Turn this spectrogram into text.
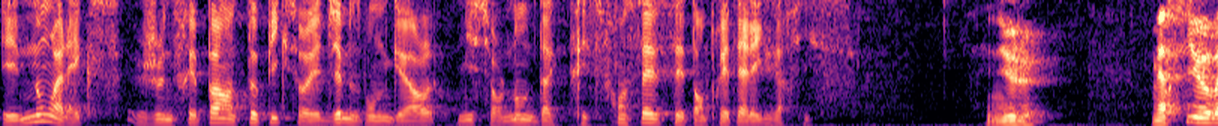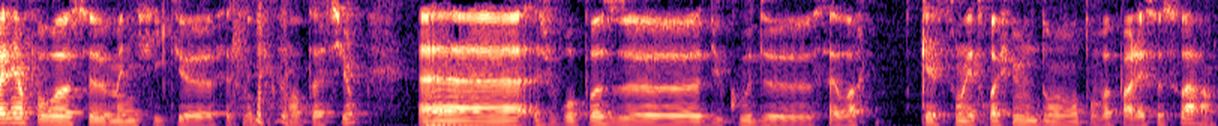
Et non, Alex, je ne ferai pas un topic sur les James Bond Girls, ni sur le nombre d'actrices françaises s'étant prêtées à l'exercice. C'est nul. Merci Aurélien pour euh, euh, cette magnifique présentation. Euh, je vous propose du coup de savoir quels sont les trois films dont on va parler ce soir.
